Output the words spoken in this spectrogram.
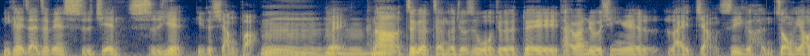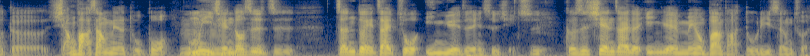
你可以在这边实践实验你的想法，嗯，对，那这个整个就是我觉得对台湾流行音乐来讲是一个很重要的想法上面的突破。我们以前都是只针对在做音乐这件事情，是，可是现在的音乐没有办法独立生存。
